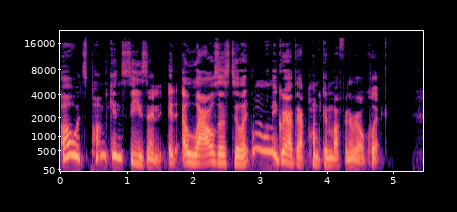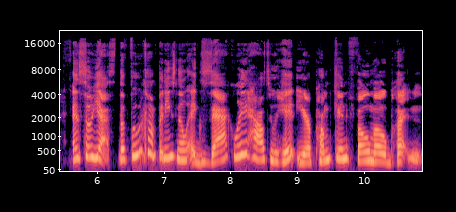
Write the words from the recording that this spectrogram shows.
Oh, it's pumpkin season. It allows us to like, let me grab that pumpkin muffin real quick. And so, yes, the food companies know exactly how to hit your pumpkin FOMO button.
